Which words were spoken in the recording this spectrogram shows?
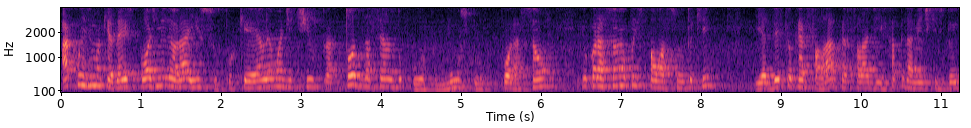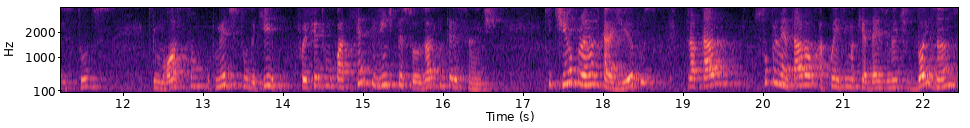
a coenzima Q10 pode melhorar isso, porque ela é um aditivo para todas as células do corpo, músculo, coração, e o coração é o principal assunto aqui, e é dele que eu quero falar, eu quero falar de, rapidamente aqui de dois estudos que mostram, o primeiro estudo aqui foi feito com 420 pessoas, olha que interessante, que tinham problemas cardíacos, trataram, suplementaram a coenzima Q10 durante dois anos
